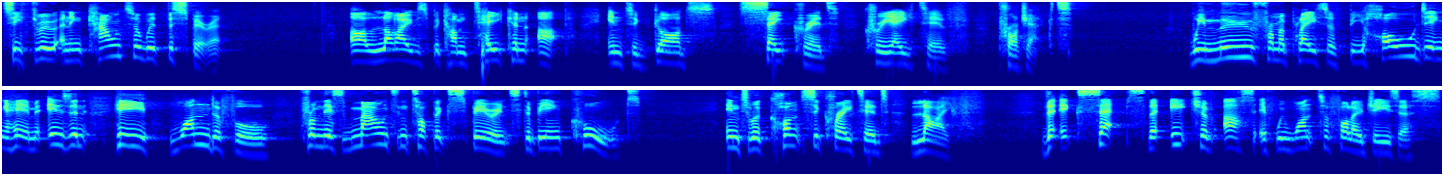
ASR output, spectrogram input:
See, through an encounter with the Spirit, our lives become taken up into God's sacred, creative project. We move from a place of beholding Him. Isn't He wonderful? from this mountaintop experience to being called into a consecrated life that accepts that each of us, if we want to follow Jesus,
